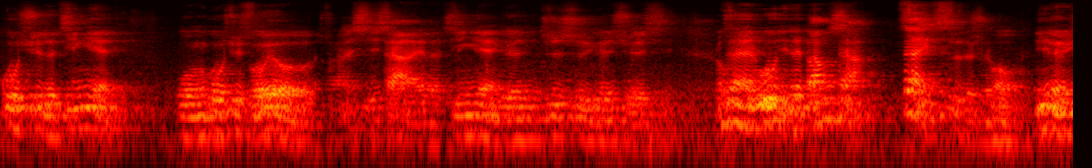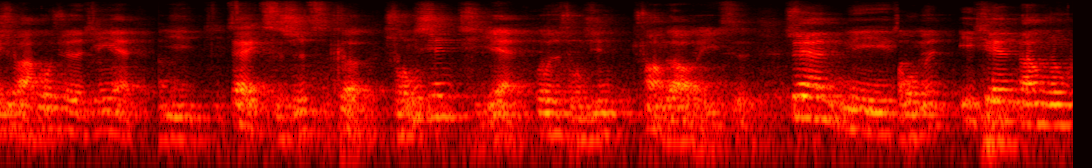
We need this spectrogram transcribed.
过去的经验，我们过去所有传习下来的经验、跟知识、跟学习。然后在如果你在当下再次的时候，你等于是把过去的经验以在此时此刻重新体验或者重新创造了一次。虽然你我们一天当中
